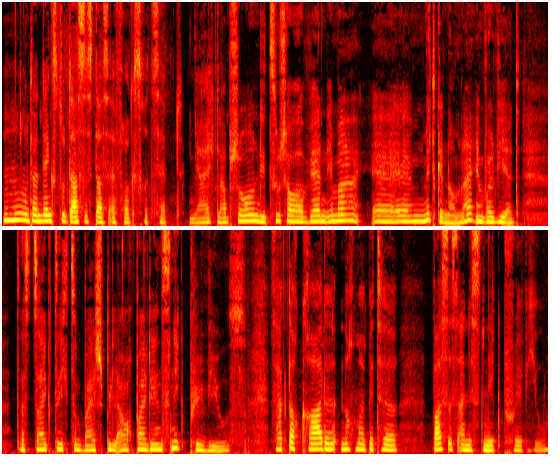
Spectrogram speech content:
Mhm, und dann denkst du, das ist das Erfolgsrezept? Ja, ich glaube schon. Die Zuschauer werden immer äh, mitgenommen, ne? involviert. Das zeigt sich zum Beispiel auch bei den Sneak Previews. Sag doch gerade nochmal bitte, was ist eine Sneak Preview?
